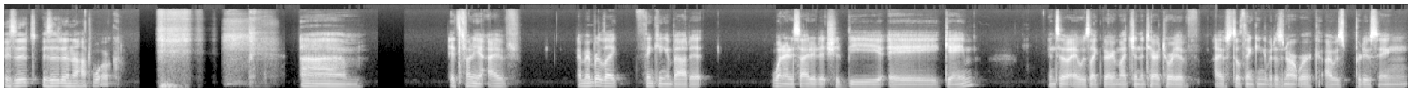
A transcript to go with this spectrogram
is it is it an artwork? Um, it's funny. I've I remember like thinking about it when I decided it should be a game, and so it was like very much in the territory of I was still thinking of it as an artwork. I was producing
